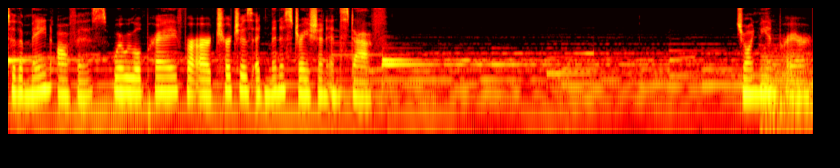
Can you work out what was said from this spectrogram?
to the main office where we will pray for our church's administration and staff. Join me in prayer.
